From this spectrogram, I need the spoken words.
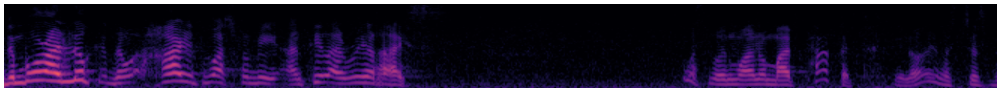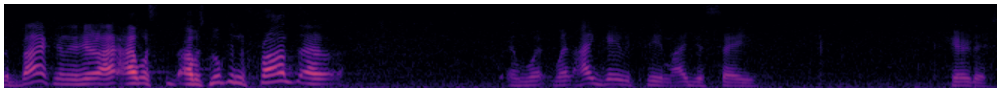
The more I looked, the harder it was for me until I realized it was in one of my pocket. You know, it was just the back. And here I, I was, I was looking in front. Uh, and when, when I gave it to him, I just say, here it is.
